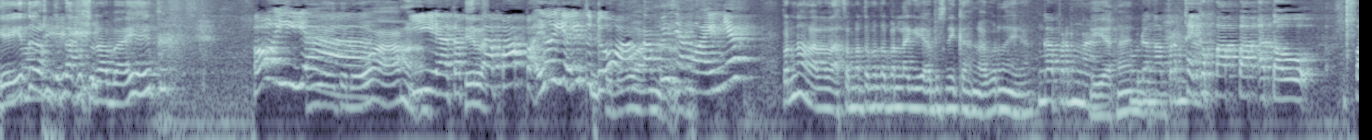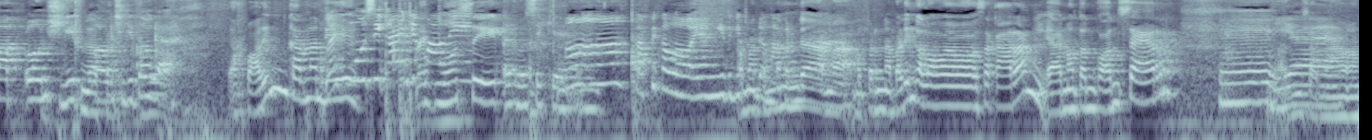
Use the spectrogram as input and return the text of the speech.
Ya itu yang kita ke Surabaya itu. Oh iya. Iya, itu doang. Iya, tapi Gila. nggak apa-apa. Ya iya itu doang. doang. Tapi yang lainnya Pernah nggak Lala sama teman-teman lagi abis nikah nggak pernah ya? nggak pernah. Iya kan? Udah nggak pernah. Kayak ke pub-pub atau pub lounge gitu, lounge pernah. gitu enggak? Ya paling karena di Live musik aja live paling. musik. Eh musik ya. Ah, tapi kalau yang gitu-gitu udah nggak pernah. enggak, enggak pernah. Paling kalau sekarang ya nonton konser. Hmm, iya. sama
